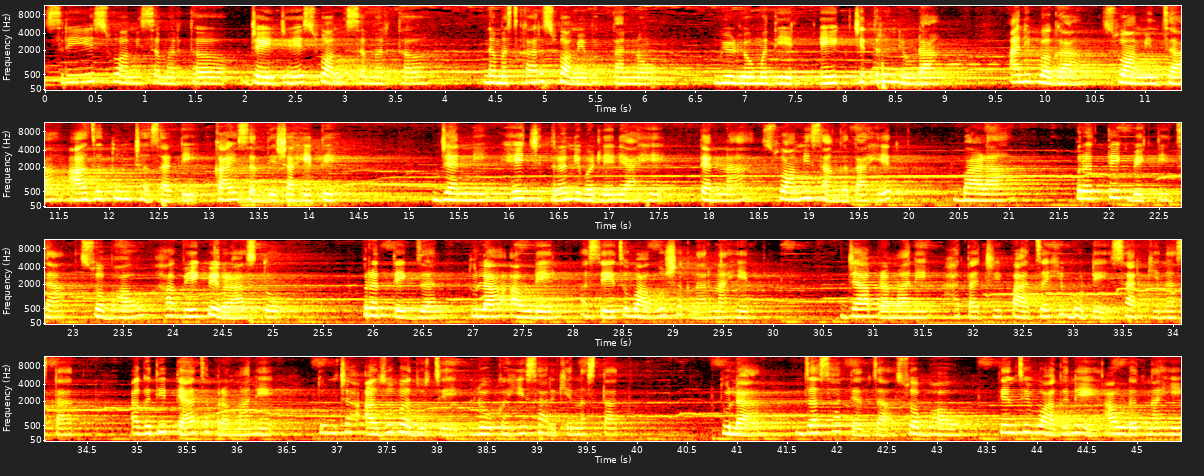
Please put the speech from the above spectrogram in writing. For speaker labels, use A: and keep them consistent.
A: श्री स्वामी समर्थ जय जय स्वामी समर्थ. नमस्कार स्वामी भक्तांनो व्हिडिओमधील एक चित्र निवडा. आणि बघा स्वामींचा आज तुमच्यासाठी काय संदेश आहे ते. ज्यांनी हे चित्र निवडलेले आहे त्यांना स्वामी सांगत आहेत बाळा प्रत्येक व्यक्तीचा स्वभाव हा वेगवेगळा असतो. प्रत्येकजण तुला आवडेल असेच वागू शकणार नाहीत. ज्याप्रमाणे हाताची पाचही बोटे सारखी नसतात अगदी त्याचप्रमाणे तुमच्या आजूबाजूचे लोकही सारखे नसतात. तुला जसा त्यांचा स्वभाव त्यांचे वागणे आवडत नाही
